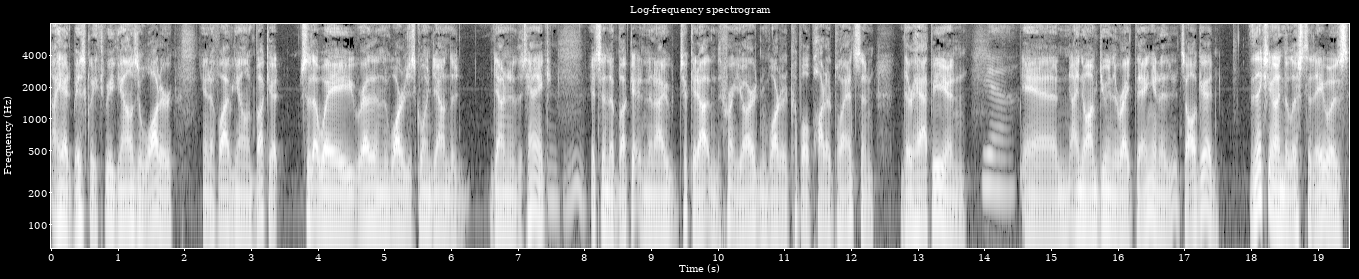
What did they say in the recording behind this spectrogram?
I had basically three gallons of water in a five-gallon bucket. So that way, rather than the water just going down the down into the tank, Mm-hmm. it's in the bucket, and then I took it out in the front yard and watered a couple of potted plants, and they're happy, and Yeah. and I know I'm doing the right thing, and it- it's all good. The next thing on the list today was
